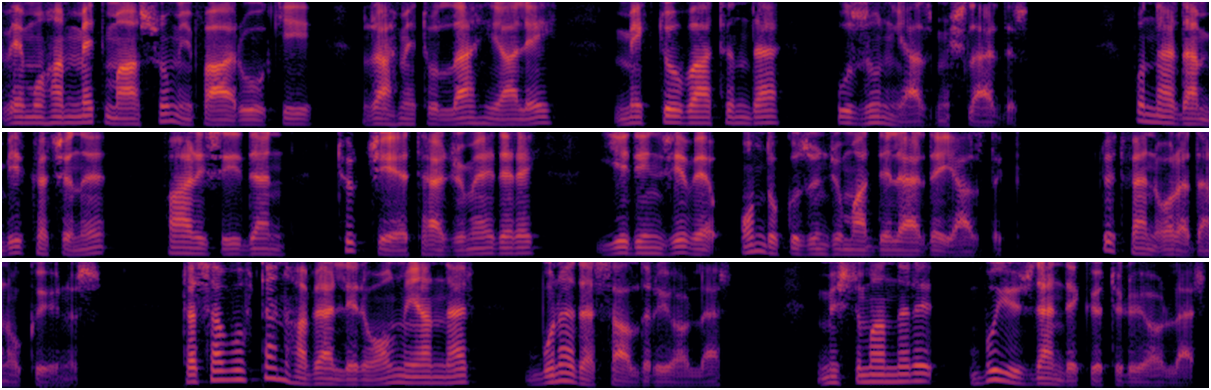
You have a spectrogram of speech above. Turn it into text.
ve Muhammed Masumi Faruki rahmetullahi aleyh mektubatında uzun yazmışlardır. Bunlardan birkaçını Farisi'den Türkçeye tercüme ederek 7. ve 19. maddelerde yazdık. Lütfen oradan okuyunuz. Tasavvuftan haberleri olmayanlar buna da saldırıyorlar. Müslümanları bu yüzden de kötülüyorlar.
